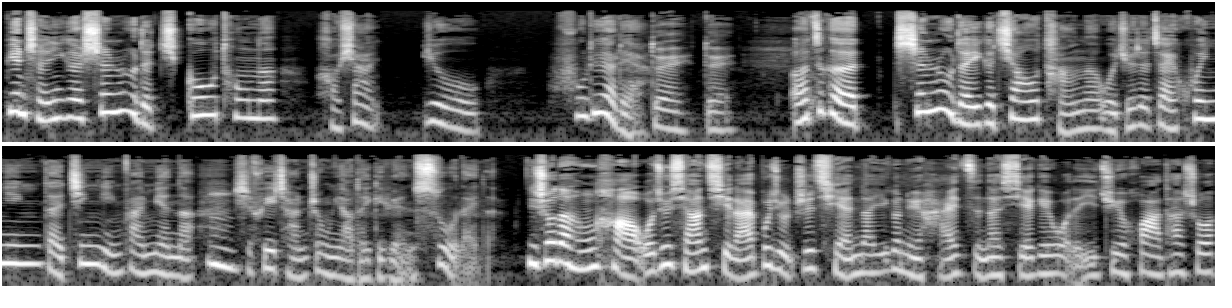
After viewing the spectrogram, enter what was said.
变成一个深入的沟通呢，好像又忽略了呀。对，对，而这个深入的一个交谈呢，我觉得在婚姻的经营方面呢，嗯是非常重要的一个元素来的。你说的很好，我就想起来不久之前呢，一个女孩子呢写给我的一句话，她说：“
